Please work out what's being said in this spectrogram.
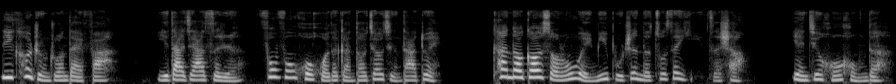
立刻整装待发，一大家子人风风火火地赶到交警大队，看到高小龙萎靡不振地坐在椅子上。眼睛红红的，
